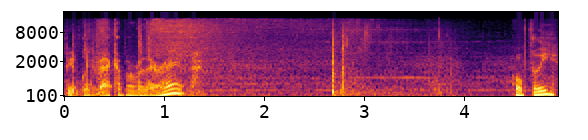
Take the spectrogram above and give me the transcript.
Should be able to get back up over there, right? Hopefully.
